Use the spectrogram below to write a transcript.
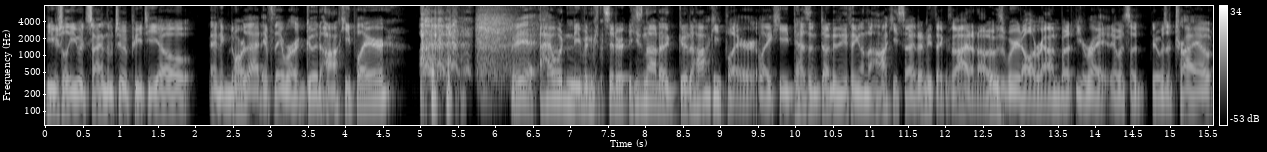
usually you would sign them to a PTO and ignore that if they were a good hockey player. Yeah, I wouldn't even consider he's not a good hockey player. Like he hasn't done anything on the hockey side, anything. So I don't know. It was weird all around, but you're right. It was a it was a tryout.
